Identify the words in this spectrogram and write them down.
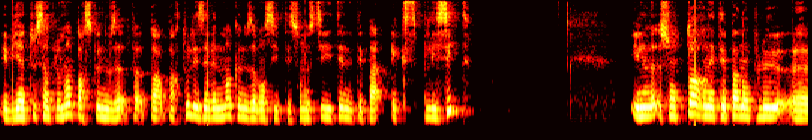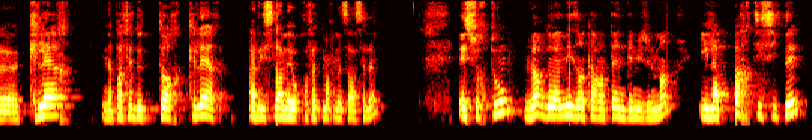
Eh bien, tout simplement parce que nous, par, tous les événements que nous avons cités. Son hostilité n'était pas explicite, son tort n'était pas non plus euh, clair il n'a pas fait de tort clair à l'islam et au prophète Mohammed sallam. Et surtout, lors de la mise en quarantaine des musulmans, il a participé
